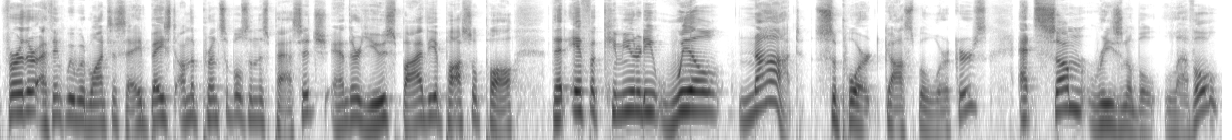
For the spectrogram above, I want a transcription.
Further, I think we would want to say, based on the principles in this passage and their use by the Apostle Paul, that if a community will not support gospel workers at some reasonable level,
